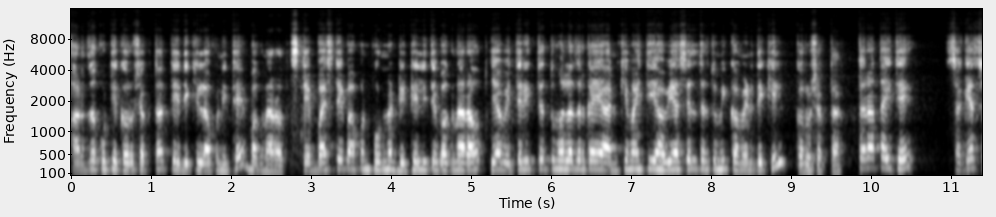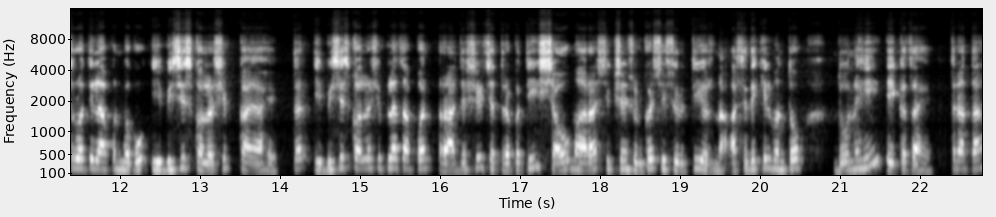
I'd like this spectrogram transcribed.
अर्ज कुठे करू शकता? ते देखील आपण इथे बघणार आहोत. स्टेप बाय स्टेप आपण पूर्ण डिटेल इथे बघणार आहोत. या व्यतिरिक्त तुम्हाला जर काही आणखी माहिती हवी असेल तर तुम्ही कमेंट देखील करू शकता. तर आता इथे सगळ्यात सुरुवातीला आपण बघू ई बी सी स्कॉलरशिप काय आहे. तर ई बी सी स्कॉलरशिपलाच आपण राजश्री छत्रपती शाहू महाराज शिक्षण शुल्क शिष्यवृत्ती योजना असे देखील म्हणतो. दोनही एकच आहे. तर आता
